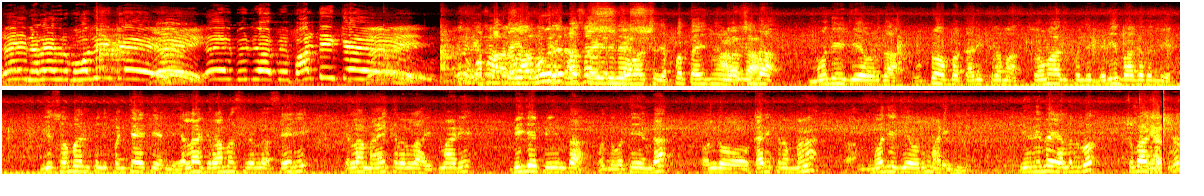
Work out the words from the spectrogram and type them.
ಜೈ! ನರೇಂದ್ರ ಮೋದಿ ಜೈ! ಬಿಜೆಪಿ ಪಾರ್ಟಿ ಎಪ್ಪತ್ತೈದನೇ ವರ್ಷ ಎಪ್ಪತ್ತೈದನೇ ವರ್ಷದ ಹುಟ್ಟುಹಬ್ಬ ಕಾರ್ಯಕ್ರಮ ಸೋಮಾಜಿಪಲ್ಲಿ ಗಡಿ ಭಾಗದಲ್ಲಿ ಈ ಸೋಮಾಜಿಪಲ್ಲಿ ಪಂಚಾಯಿತಿಯಲ್ಲಿ ಎಲ್ಲ ಗ್ರಾಮಸ್ಥರೆಲ್ಲ ಸೇರಿ ಎಲ್ಲ ನಾಯಕರೆಲ್ಲ ಇದು ಮಾಡಿ ಬಿ ಜೆ ಪಿಯಿಂದ ಒಂದು ವತಿಯಿಂದ ಒಂದು ಕಾರ್ಯಕ್ರಮನ ಮೋದಿಜಿಯವರು ಮಾಡಿದ್ದೀವಿ. ಇದರಿಂದ ಎಲ್ಲರಿಗೂ ಶುಭಾಶಯಗಳು.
